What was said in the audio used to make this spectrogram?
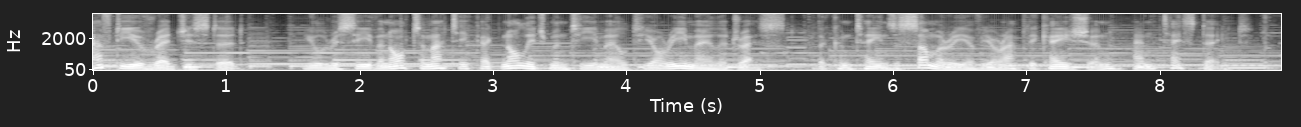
After you've registered, you'll receive an automatic acknowledgement email to your email address that contains a summary of your application and test date.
